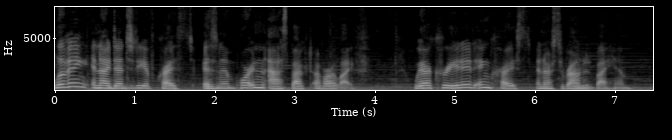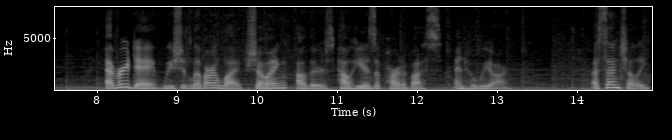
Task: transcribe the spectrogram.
Living in identity of Christ is an important aspect of our life. We are created in Christ and are surrounded by him. Every day, we should live our life showing others how he is a part of us and who we are. Essentially,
